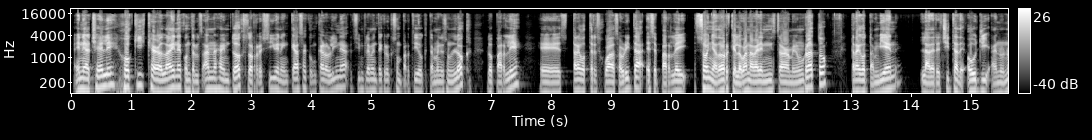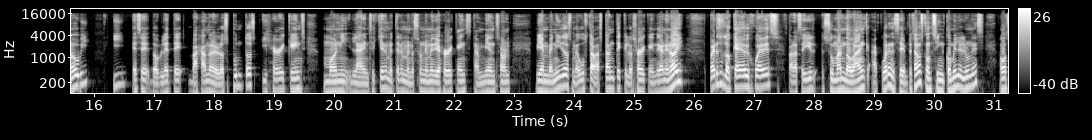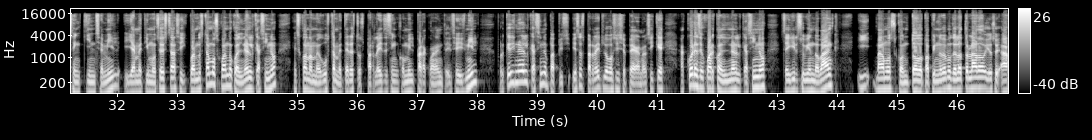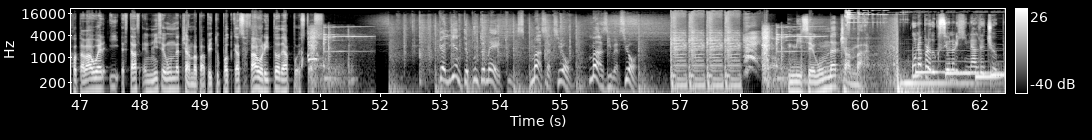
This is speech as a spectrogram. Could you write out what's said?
NHL, hockey, Carolina contra los Anaheim Ducks, los reciben en casa con Carolina. Simplemente creo que es un partido que también es un lock. Lo parlé. Eh, traigo tres jugadas ahorita. Ese parlay soñador que lo van a ver en Instagram en un rato. Traigo también la derechita de OG Anunobi y ese doblete bajándole los puntos y Hurricanes Money Line. Si quieren meter el menos uno y medio Hurricanes también son bienvenidos. Me gusta bastante que los Hurricanes ganen hoy. Pero eso es lo que hay hoy jueves para seguir sumando bank. Acuérdense, empezamos con 5.000 el lunes, vamos en 15.000 y ya metimos estas. Y cuando estamos jugando con el dinero del casino es cuando me gusta meter estos parlays de 5.000 para 46.000. Porque es dinero del casino, papis. Y esos parlays luego sí se pegan. Así que acuérdense jugar con el dinero del casino, seguir subiendo bank y vamos con todo, papi. Nos vemos del otro lado. Yo soy AJ Bauer y estás en mi segunda chamba, papi. Tu podcast favorito de apuestas. Caliente.mx, más acción, más diversión. Mi segunda chamba. Una producción original de Troop.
